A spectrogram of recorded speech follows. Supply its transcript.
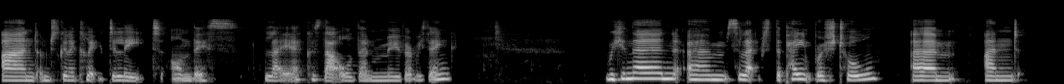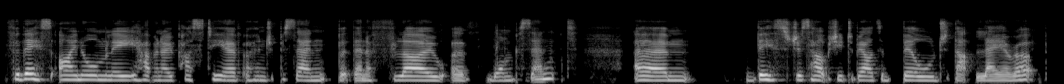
and I'm just going to click delete on this layer because that will then remove everything. We can then um, select the paintbrush tool um, and for this, I normally have an opacity of 100%, but then a flow of 1%. Um, this just helps you to be able to build that layer up.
